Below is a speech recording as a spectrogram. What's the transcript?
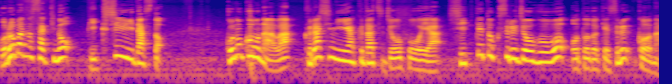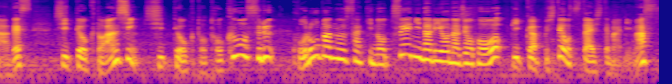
転ばぬ先のピクシーダスト。このコーナーは暮らしに役立つ情報や知って得する情報をお届けするコーナーです。知っておくと安心。知っておくと得をする転ばぬ先の杖になるような情報をピックアップしてお伝えしてまいります、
